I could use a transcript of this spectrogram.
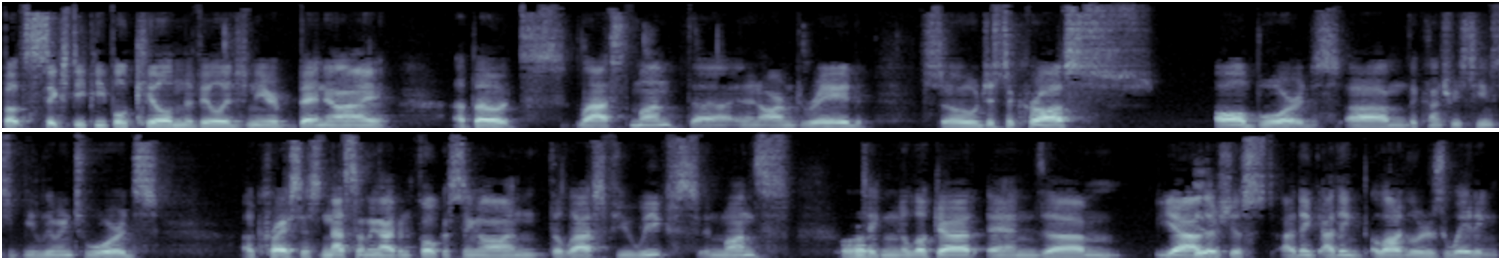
about 60 people killed in a village near Beni about last month uh, in an armed raid. So just across all boards, um, the country seems to be looming towards a crisis, and that's something I've been focusing on the last few weeks and months, uh-huh. taking a look at. And um, yeah, yeah, there's just I think I think a lot of people are just waiting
